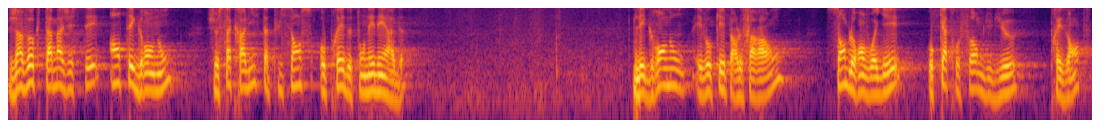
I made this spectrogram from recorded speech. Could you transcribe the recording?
j'invoque ta majesté en tes grands noms, je sacralise ta puissance auprès de ton Énéade. Les grands noms évoqués par le Pharaon semblent renvoyer aux quatre formes du Dieu présentes,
